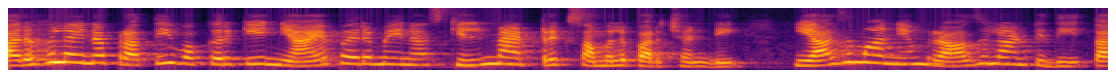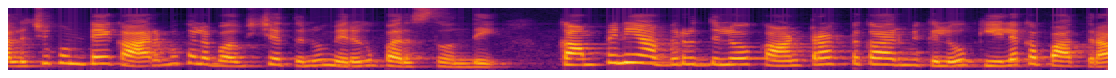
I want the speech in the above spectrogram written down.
అర్హులైన ప్రతి ఒక్కరికి న్యాయపరమైన స్కిల్ మ్యాట్రిక్స్ అమలు పరచండి యాజమాన్యం రాజు లాంటిది తలుచుకుంటే కార్మికుల భవిష్యత్తును మెరుగుపరుస్తుంది. కంపెనీ అభివృద్ధిలో కాంట్రాక్ట్ కార్మికులు కీలక పాత్ర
